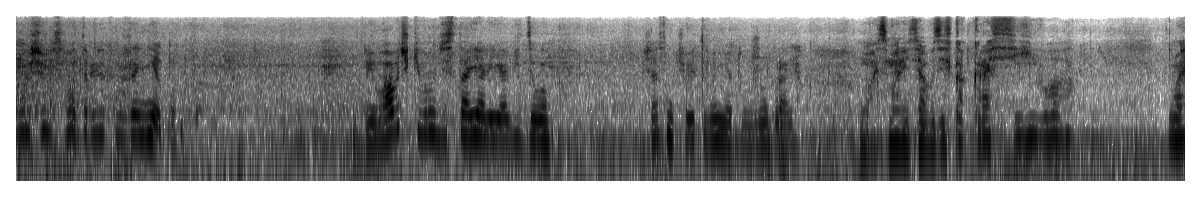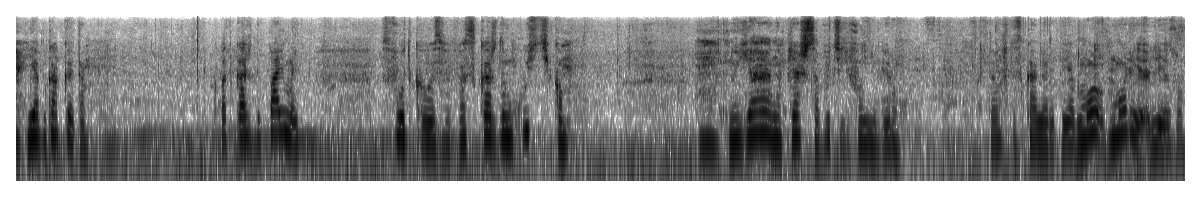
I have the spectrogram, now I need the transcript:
В общем, смотрю, их уже нету. И лавочки вроде стояли, я видела. Сейчас ничего этого нету, уже убрали. Ой, смотрите, а вот здесь как красиво. Ой, я бы как это, под каждой пальмой сфоткалась бы, под каждым кустиком. Вот, но я на пляж с собой телефон не беру. Потому что с камерой-то я в море лезу.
